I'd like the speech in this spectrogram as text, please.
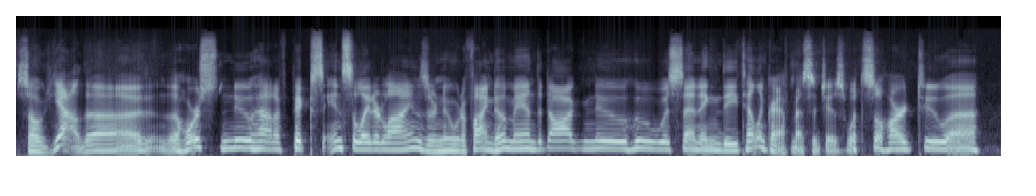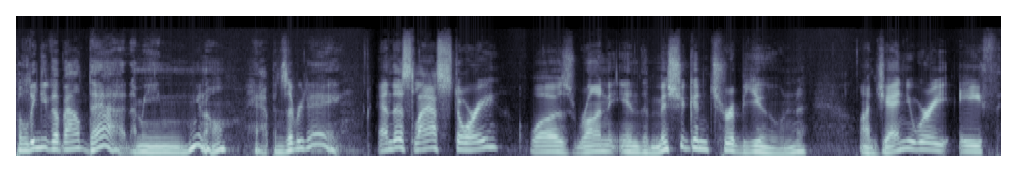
So yeah, the the horse knew how to fix insulator lines or knew where to find them, and the dog knew who was sending the telegraph messages. What's so hard to uh, believe about that? I mean, you know, happens every day. And this last story was run in the Michigan Tribune on January 8th,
